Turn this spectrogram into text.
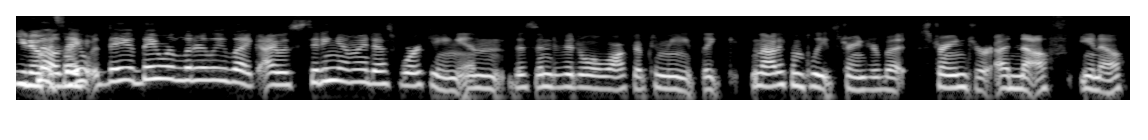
You know, no, they like, they they were literally like I was sitting at my desk working, and this individual walked up to me, like not a complete stranger, but stranger enough, you know.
